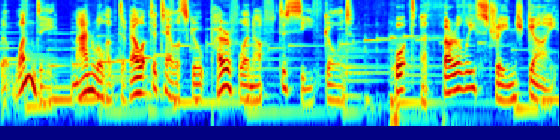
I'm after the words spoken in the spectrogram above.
that one day man will have developed a telescope powerful enough to see God. What a thoroughly strange guy.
